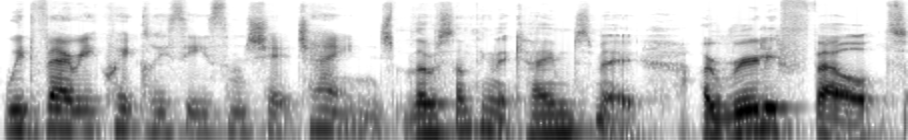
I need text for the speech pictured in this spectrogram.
we'd very quickly see some shit change. There was something that came to me. I really felt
